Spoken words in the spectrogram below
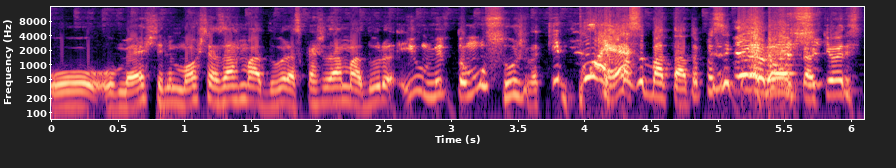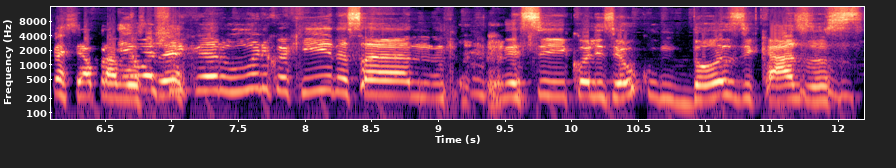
o, o mestre ele mostra as armaduras, as caixas da armadura, e o Milo toma um susto. Mas que porra é essa, Batata? Eu pensei que era Eu único, aqui era especial pra Eu você. achei que era o único aqui nessa, nesse coliseu com 12 casas.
